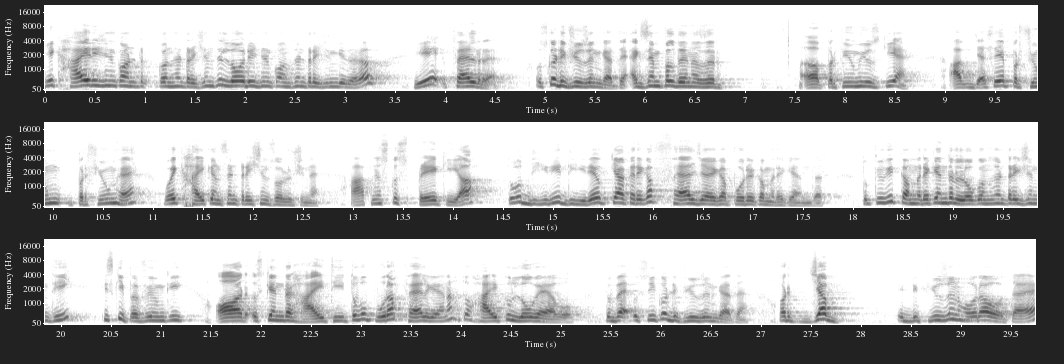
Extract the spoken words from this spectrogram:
एक हाई रीजन कॉन्सेंट्रेशन से लो रीजन कॉन्सेंट्रेशन की तरफ़ ये फैल रहा है। उसको डिफ्यूजन कहते हैं। एग्ज़ाम्पल दे नज़र। परफ्यूम यूज़ किया है। अब जैसे परफ्यूम परफ्यूम है, वो एक हाई कंसेंट्रेशन सॉल्यूशन है। आपने उसको स्प्रे किया तो वो धीरे धीरे क्या करेगा? फैल जाएगा पूरे कमरे के अंदर। तो क्योंकि कमरे के अंदर लो कॉन्सेंट्रेशन थी, किसकी? परफ्यूम की। और उसके अंदर हाई थी तो वो पूरा फैल गया ना तो हाई टू लो गया वो। तो वह उसी को डिफ्यूजन कहता है। और जब डिफ्यूजन हो रहा होता है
